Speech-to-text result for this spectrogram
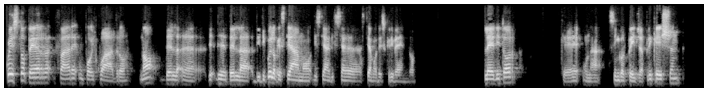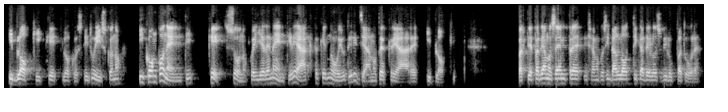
questo per fare un po' il quadro no? del, eh, de, de, di, di, quello che stiamo, di stiamo, stiamo descrivendo. L'editor, che è una single page application, i blocchi che lo costituiscono, i componenti che sono quegli elementi React che noi utilizziamo per creare i blocchi. Parliamo sempre, diciamo così, dall'ottica dello sviluppatore.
